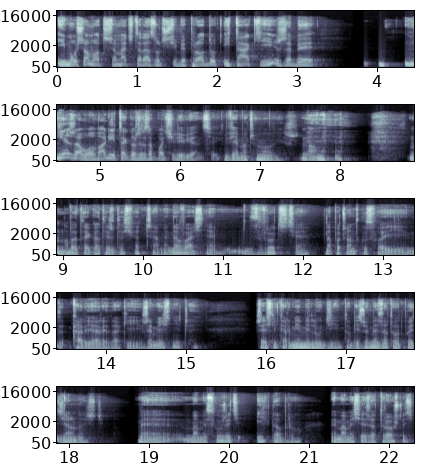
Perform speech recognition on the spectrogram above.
i muszą otrzymać teraz uczciwy produkt i taki, żeby nie żałowali tego, że zapłacili więcej. Wiem, o czym mówisz. No. No. Bo tego też doświadczamy. No właśnie, zwróćcie na początku swojej kariery takiej rzemieślniczej, że jeśli karmimy ludzi, to bierzemy za to odpowiedzialność. My mamy służyć ich dobru. My mamy się zatroszczyć.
